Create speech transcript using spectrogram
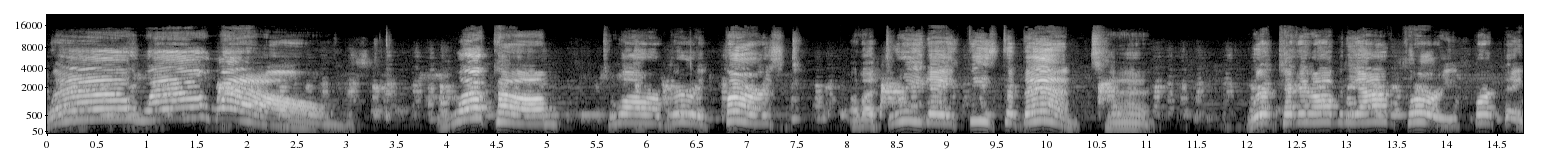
Well, well, well. Welcome to our very first of a three-day feast event. We're kicking off the Al Curry birthday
